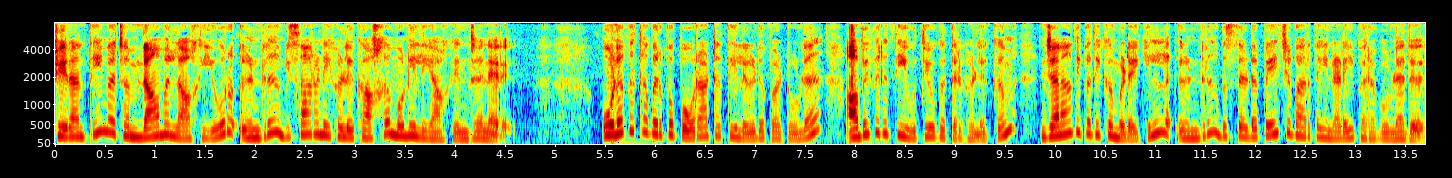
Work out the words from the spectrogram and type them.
ஷிரந்தி மற்றும் நாமல் ஆகியோர் இன்று விசாரணைகளுக்காக முன்னிலையாகின்றனர். உணவு தவிர்ப்பு போராட்டத்தில் ஈடுபட்டுள்ள அபிவிருத்தி உத்தியோகத்தர்களுக்கும் ஜனாதிபதிக்கும் இடையில் இன்று விசேட பேச்சுவார்த்தை நடைபெறவுள்ளது.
